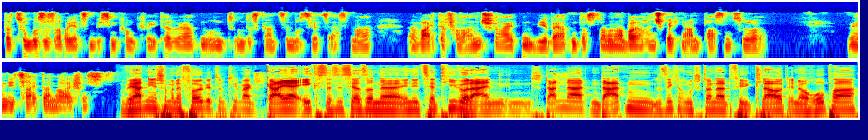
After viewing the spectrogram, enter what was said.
Dazu muss es aber jetzt ein bisschen konkreter werden und, und das Ganze muss jetzt erstmal weiter voranschreiten. Wir werden das dann aber auch entsprechend anpassen zur wenn die Zeit dann reif ist. Wir hatten hier schon mal eine Folge zum Thema Gaia X. Das ist ja so eine Initiative oder ein Standard, ein Datensicherungsstandard für die Cloud in Europa,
